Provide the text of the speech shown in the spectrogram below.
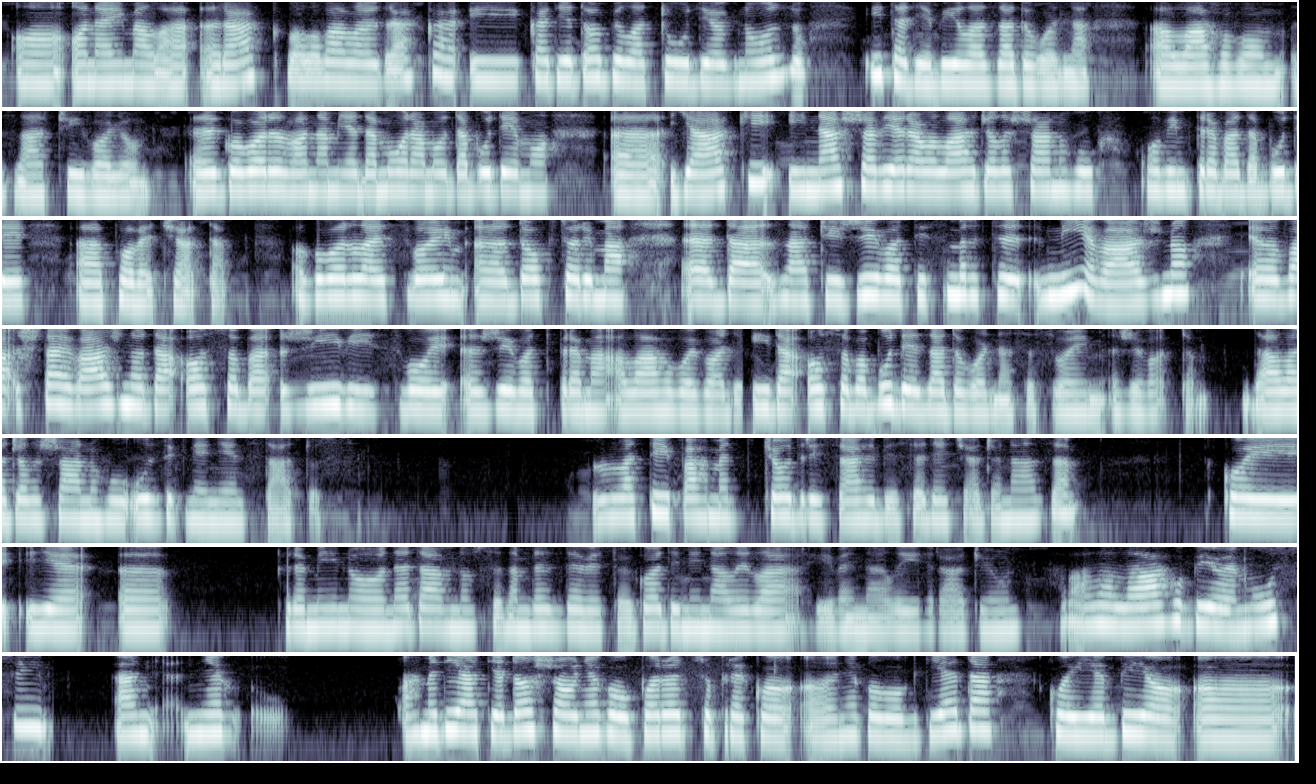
O, ona je imala rak, bolovala od raka i kad je dobila tu diagnozu i tad je bila zadovoljna Allahovom znači voljom. E, govorila nam je da moramo da budemo uh, jaki i naša vjera u Allah Đalešanuhu ovim treba da bude uh, povećata. Govorila je svojim e, doktorima e, da znači život i smrt nije važno e, va, šta je važno da osoba živi svoj život prema Allahovoj volji i da osoba bude zadovoljna sa svojim životom. Da Allah Đalešanuhu uzdigne njen status. Latif Ahmed Čodri sahib je sljedeća džanaza koji je uh, preminuo nedavno u 79. godini na Lila Hiveneli Rađun. Hvala Allahu, bio je Musi. A njeg... Ahmedijat je došao u njegovu porodicu preko uh, njegovog djeda koji je bio uh,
